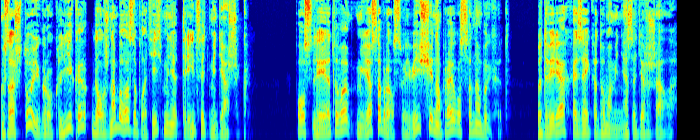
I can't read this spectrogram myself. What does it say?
за что игрок Лика должна была заплатить мне 30 медяшек. После этого я собрал свои вещи и направился на выход. В дверях хозяйка дома меня задержала.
